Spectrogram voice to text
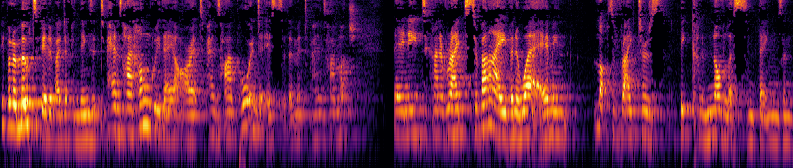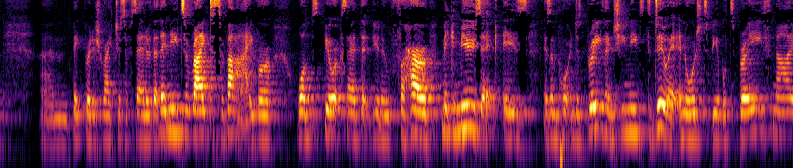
people are motivated by different things. It depends how hungry they are. It depends how important it is to them. It depends how much they need to kind of write to survive in a way. I mean, lots of writers, big kind of novelists and things, and um, big British writers have said that they need to write to survive or once Bjork said that, you know, for her, making music is as important as breathing. She needs to do it in order to be able to breathe. Now,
